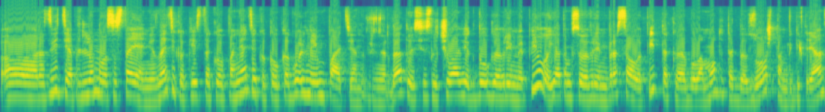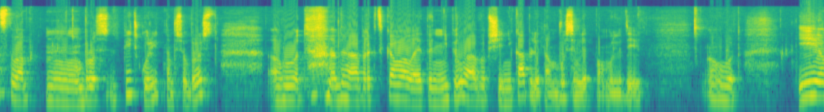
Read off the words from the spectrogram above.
развитие определенного состояния. Знаете, как есть такое понятие, как алкогольная эмпатия, например, да, то есть если человек долгое время пил, я там в свое время бросала пить, такая была мода тогда, ЗОЖ, там, вегетарианство, бросить пить, курить, там, все бросить, вот, да, практиковала это, не пила вообще ни капли, там, 8 лет, по-моему, или 9, вот, и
